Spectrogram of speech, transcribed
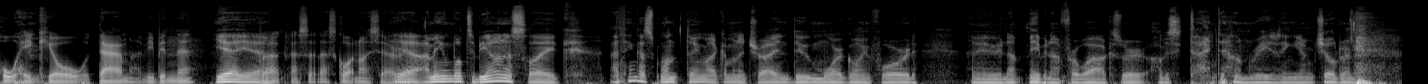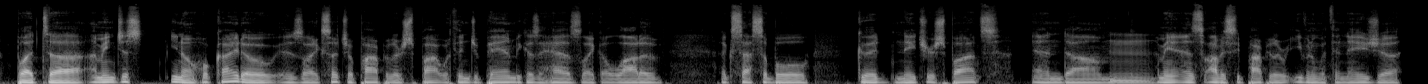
Hoheikyo Dam. Have you been there? Yeah, yeah. Burke? That's a, that's quite a nice area. Yeah, I mean, well, to be honest, like I think that's one thing. Like I'm gonna try and do more going forward. I mean, maybe not, maybe not for a while because we're obviously tied down raising young children. But uh, I mean, just you know, Hokkaido is like such a popular spot within Japan because it has like a lot of accessible, good nature spots. And um, mm. I mean, it's obviously popular even within Asia.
